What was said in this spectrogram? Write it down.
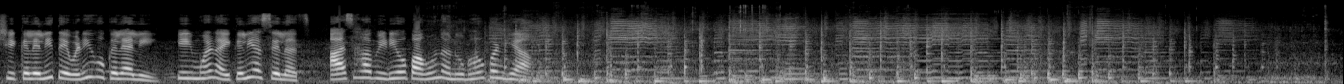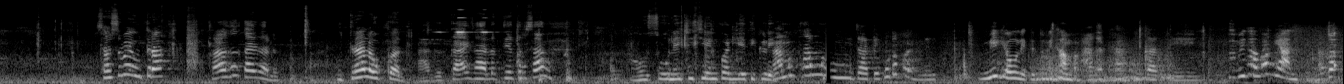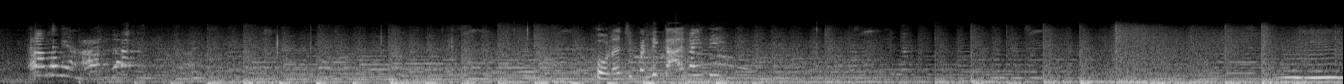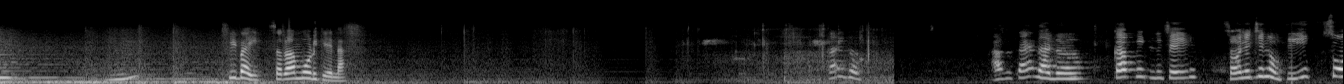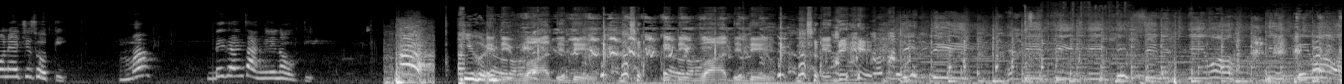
शिकलेली तेवढी हुकल्याली ही म्हण ऐकली असेलच. आज हा व्हिडिओ पाहून अनुभव पण घ्या. सासूबाई उतरा. का ग काय झालं? उतरा लवकर. अगं काय झालं ते तर सांग. अहो सोन्याची चेन पडली आहे तिकडे. हा मग थांब मग मी जाते. कुठं पडले? मी घेऊन येते. तुम्ही थांबा. अगं थांब जाते. तुम्ही थांबा मी आणते. अगं थांबा मी आणते कोणाची पडली काय माहिती? ही बाई सगळा मूड गेला. काय ग? अगं काय झालं? का पिकली चेन सोन्याची नव्हती? सोन्याचीच होती. मग? डिझाईन चांगली नव्हती. দিদি বাহ দিদি দিদি বাহ দিদি দিদি দিদি দিদি দিদি দিদি দিদি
